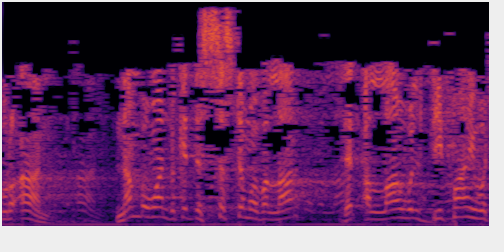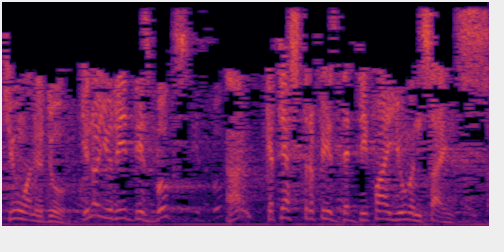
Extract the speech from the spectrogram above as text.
Quran. Number one, look at the system of Allah that Allah will defy what you want to do. You know, you read these books, huh? catastrophes that defy human science.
